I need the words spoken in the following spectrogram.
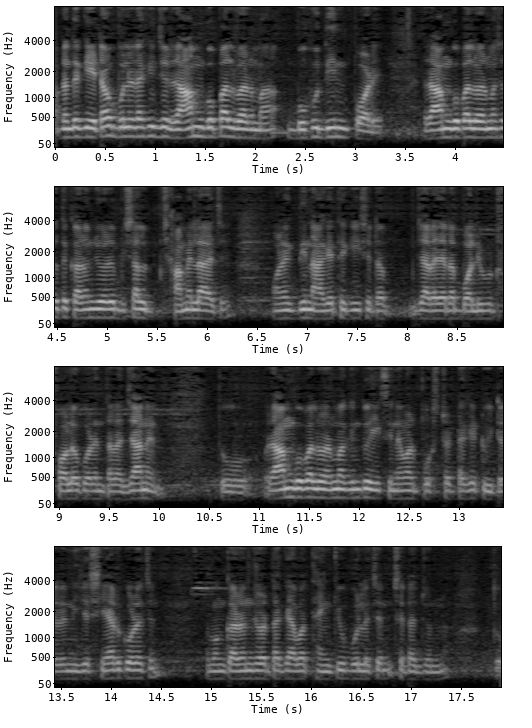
আপনাদেরকে এটাও বলে রাখি যে রাম গোপাল বর্মা বহুদিন পরে, রাম গোপাল বর্মার সাথে করণ জোহরের বিশাল ঝামেলা আছে। অনেকদিন আগে থেকেই সেটা যারা যারা বলিউড ফলো করেন তারা জানেন। তো রাম গোপাল বর্মা কিন্তু এই সিনেমার পোস্টারটাকে টুইটারে নিজে শেয়ার করেছেন। এবং করণ জোহর তাকে আবার থ্যাংক ইউ বলেছেন সেটার জন্য। তো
